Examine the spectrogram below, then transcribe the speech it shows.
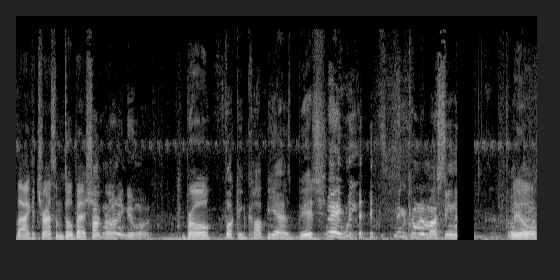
Like, I could try some dope ass How shit, come I bro. didn't get one? Bro, Fucking copy ass bitch. Hey, wait. nigga coming in my scene. Leo.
